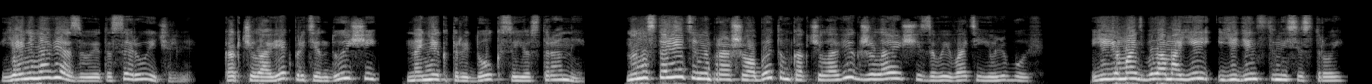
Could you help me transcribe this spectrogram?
«Я не навязываю это сэру Уичерли. как человек, претендующий на некоторый долг с ее стороны, но настоятельно прошу об этом, как человек, желающий завоевать ее любовь. Ее мать была моей единственной сестрой,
